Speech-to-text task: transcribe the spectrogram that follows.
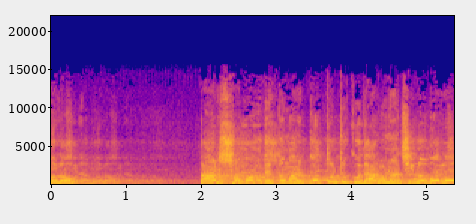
বলো। তার সম্বন্ধে তোমার কতটুকু ধারণা ছিল বলো?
